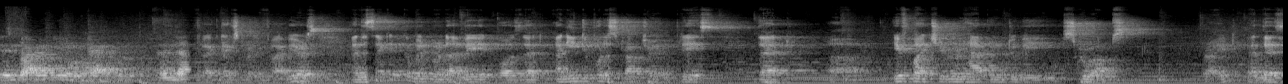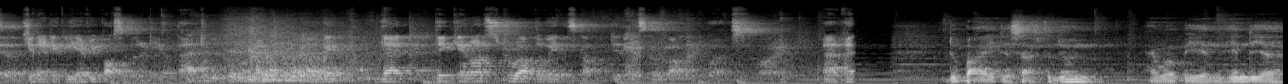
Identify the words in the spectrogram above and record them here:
Inspiring your capital. And that fact, next 25 years. And the second commitment I made was that I need to put a structure in place that uh, if my children happen to be screw-ups, right, and there's uh, genetically every possibility of that, okay, that they cannot screw up the way this, this government works. Right? Uh, Dubai this afternoon. I will be in India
